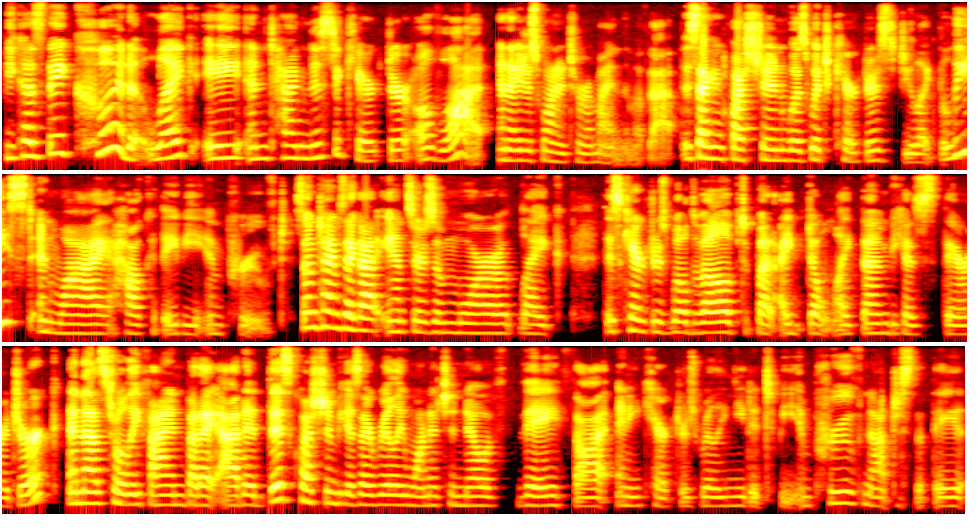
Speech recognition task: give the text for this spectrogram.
because they could like a antagonistic character a lot and i just wanted to remind them of that. The second question was which characters did you like the least and why? How could they be improved? Sometimes i got answers of more like this character is well developed but i don't like them because they're a jerk and that's totally fine but i added this question because i really wanted to know if they thought any characters really needed to be improved not just that they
